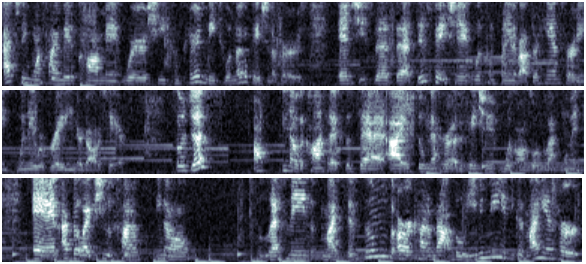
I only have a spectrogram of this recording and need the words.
actually one time made a comment where she compared me to another patient of hers and she said that this patient would complain about their hands hurting when they were braiding their daughter's hair. So just off you know the context of that i assumed that her other patient was also a black woman and i felt like she was kind of you know lessening my symptoms or kind of not believing me because my hands hurt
